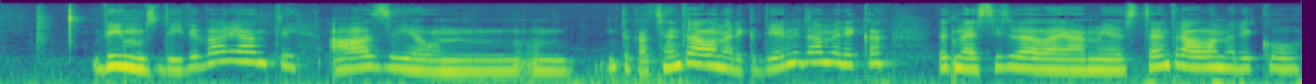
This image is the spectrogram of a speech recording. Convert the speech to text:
bija mums divi varianti - Āzija un, un Centrāla Amerika, Dienvidamerika. Bet mēs izvēlējāmies Centrālu Ameriku,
